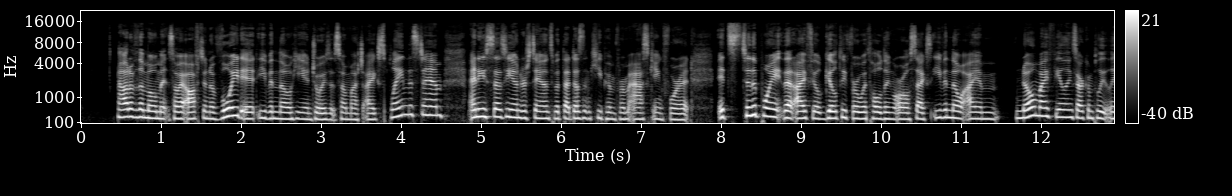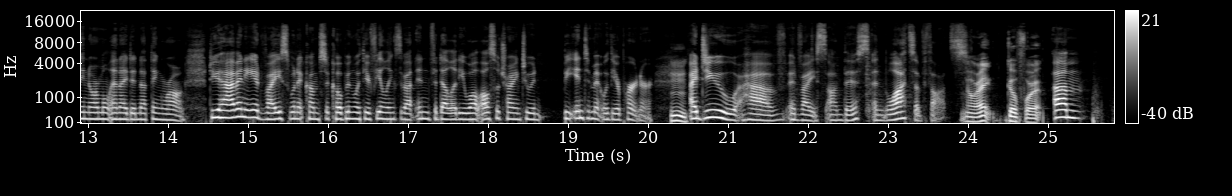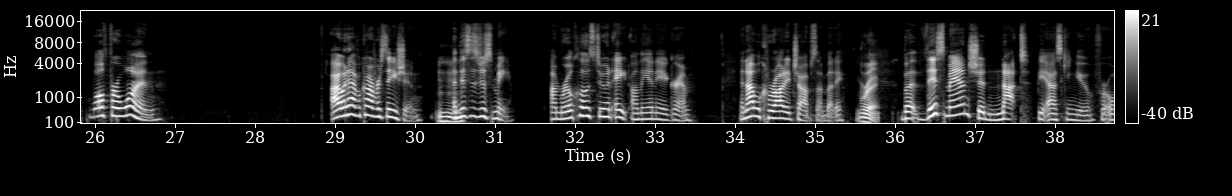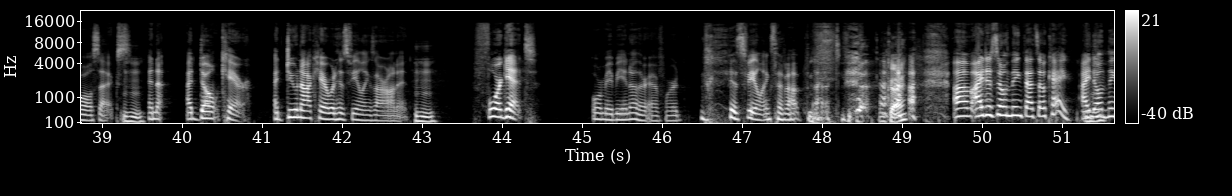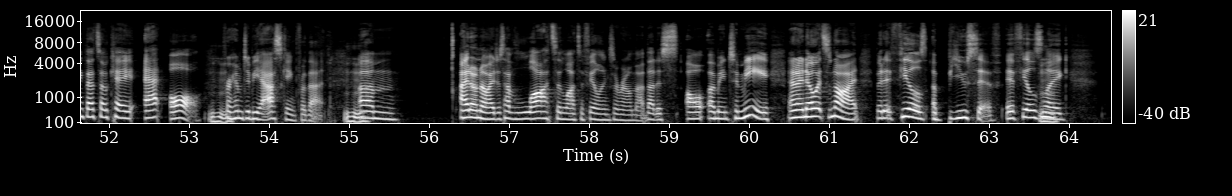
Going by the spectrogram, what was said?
out of the moment, so I often avoid it, even though he enjoys it so much. I explain this to him, and he says he understands, but that doesn't keep him from asking for it. It's to the point that I feel guilty for withholding oral sex, even though I am know my feelings are completely normal and I did nothing wrong. Do you have any advice when it comes to coping with your feelings about infidelity while also trying to in- be intimate with your partner? Mm. I do have advice on this and lots of thoughts. All right, go for it. Um, Well, for one, I would have a conversation, mm-hmm. and this is just me. I'm real close to an eight on the Enneagram, and I will karate chop somebody. right. But this man should not be asking you for oral sex. Mm-hmm. And I don't care. I do not care what his feelings are on it. Mm-hmm. Forget, or maybe another F word, his feelings about that. Okay. Um, I just don't think that's okay. I don't think that's okay at all for him to be asking for that. Um, I don't know. I just have lots and lots of feelings around that. That is all. I mean, to me, and I know it's not, but it feels abusive. It feels like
